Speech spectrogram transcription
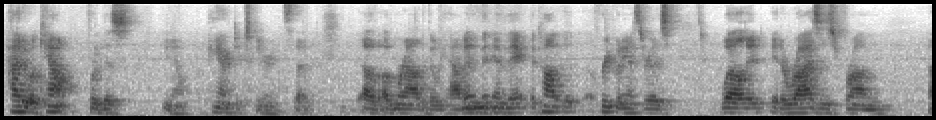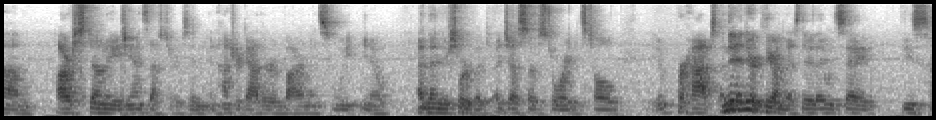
how to account for this, you know, apparent experience that of, of morality that we have? And, and the, the, the frequent answer is, well, it, it arises from um, our Stone Age ancestors in, in hunter-gatherer environments. We, you know, and then there's sort of a, a just so story that's told, perhaps, and, they, and they're clear on this. They, they would say these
